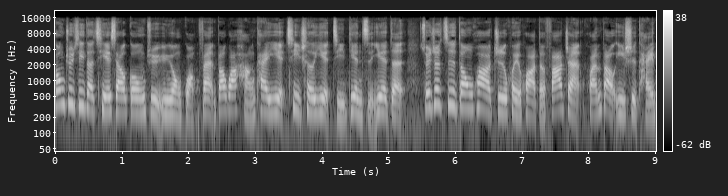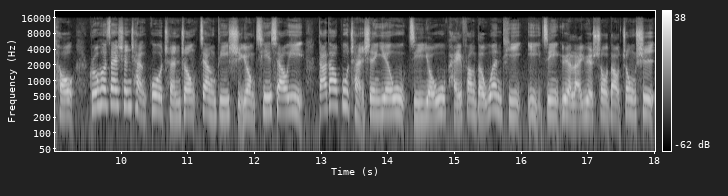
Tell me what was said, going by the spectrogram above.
工具机的切削工具运用广泛，包括航太业、汽车业及电子业等。随着自动化、智慧化的发展，环保意识抬头，如何在生产过程中降低使用切削液，达到不产生烟雾及油污排放的问题，已经越来越受到重视。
